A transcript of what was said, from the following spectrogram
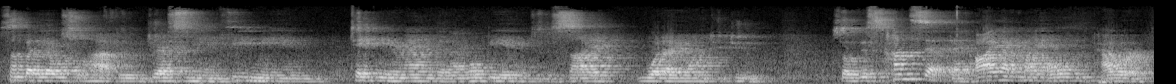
Somebody else will have to dress me and feed me and take me around and I won't be able to decide what I want to do. So this concept that I have my own power,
